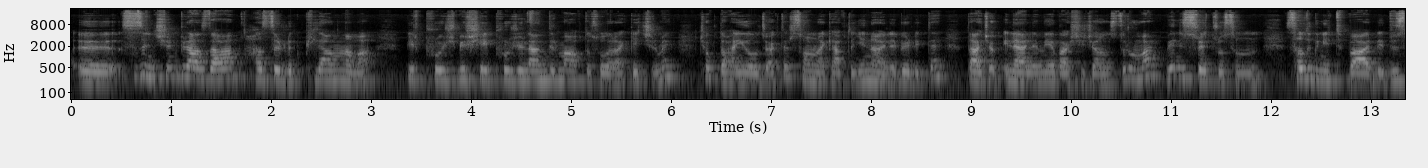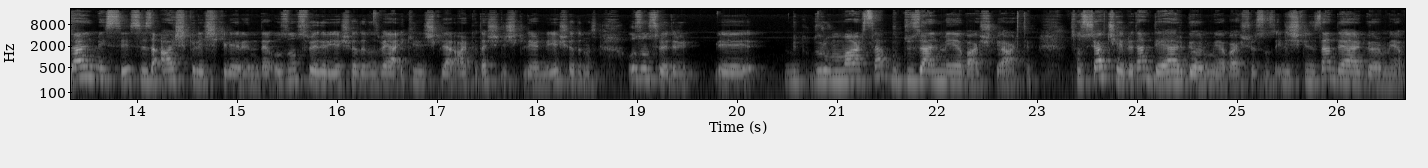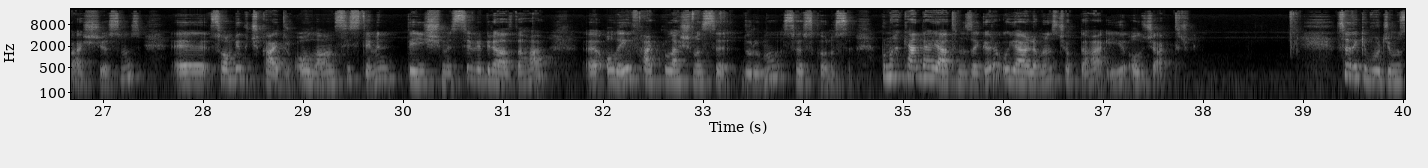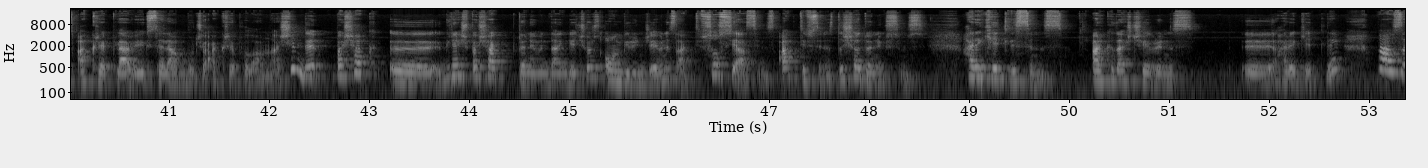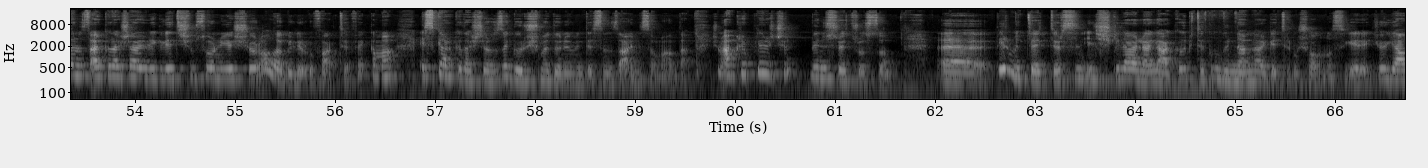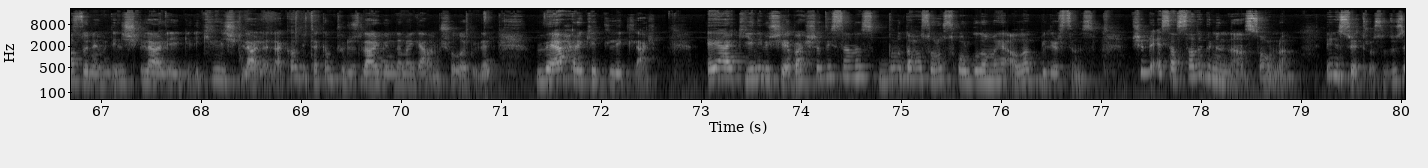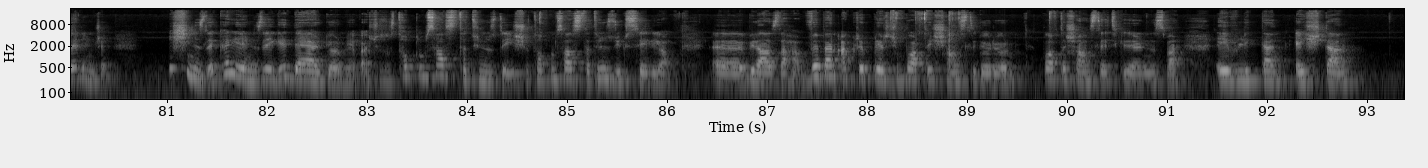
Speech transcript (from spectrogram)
sizin için biraz daha hazırlık, planlama, bir proje bir şeyi projelendirme haftası olarak geçirmek çok daha iyi olacaktır. Sonraki hafta yeni ay ile birlikte daha çok ilerlemeye başlayacağınız durum var. Venüs retrosunun salı günü itibariyle düzelmesi size aşk ilişkilerinde uzun süredir yaşadığınız veya ikili ilişkiler, arkadaş ilişkilerinde yaşadığınız uzun süredir e, bir durum varsa bu düzelmeye başlıyor artık. Sosyal çevreden değer görmeye başlıyorsunuz. ilişkinizden değer görmeye başlıyorsunuz. E, son bir buçuk aydır olan sistemin değişmesi ve biraz daha e, olayın farklılaşması durumu söz konusu. Bunu kendi hayatınıza göre uyarlamanız çok daha iyi olacaktır. Sıradaki burcumuz akrepler ve yükselen burcu akrep olanlar. Şimdi Başak, e, Güneş Başak döneminden geçiyoruz. 11. eviniz aktif. Sosyalsiniz, aktifsiniz, dışa dönüksünüz, hareketlisiniz. Arkadaş çevreniz e, hareketli. Bazılarınız arkadaşlarla ilgili iletişim sorunu yaşıyor olabilir ufak tefek ama eski arkadaşlarınızla görüşme dönemindesiniz aynı zamanda. Şimdi akrepler için Venüs Retrosu e, bir müddettir sizin ilişkilerle alakalı bir takım gündemler getirmiş olması gerekiyor. Yaz döneminde ilişkilerle ilgili, ikili ilişkilerle alakalı bir takım pürüzler gündeme gelmiş olabilir veya hareketlilikler. Eğer ki yeni bir şeye başladıysanız bunu daha sonra sorgulamaya alabilirsiniz. Şimdi esas salı gününden sonra Venüs Retrosu düzelince işinizle, kariyerinizle ilgili değer görmeye başlıyorsunuz. Toplumsal statünüz değişiyor. Toplumsal statünüz yükseliyor ee, biraz daha. Ve ben akrepler için bu haftayı şanslı görüyorum. Bu hafta şanslı etkileriniz var. Evlilikten, eşten,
